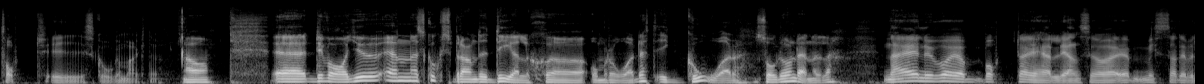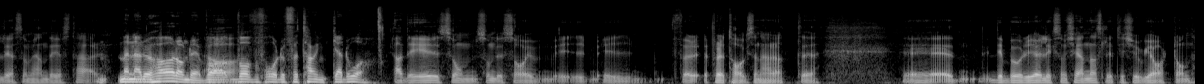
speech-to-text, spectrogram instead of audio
torrt i skog och mark nu. Ja, eh, det var ju en skogsbrand i Delsjöområdet igår. Såg du om den eller? Nej nu var jag borta i helgen så jag missade väl det som hände just här. Men när du hör om det, vad, Ja. vad får du för tankar då? Ja det är ju som, som du sa i, i, i, för, för ett tag sedan här att eh, eh, det börjar liksom kännas lite 2018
